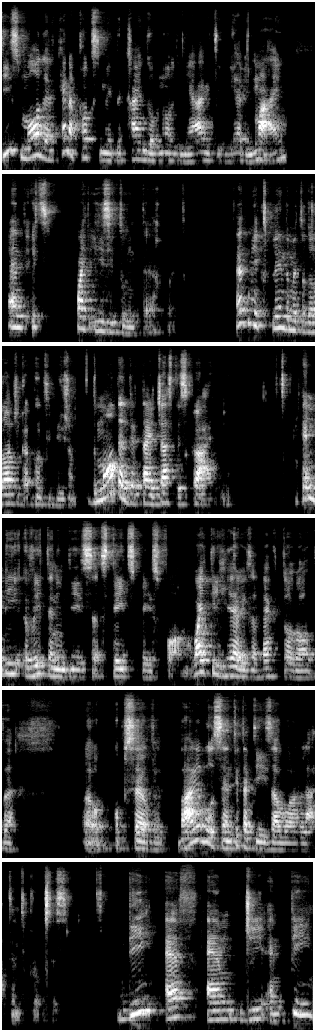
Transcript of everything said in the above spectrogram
this model can approximate the kind of nonlinearity we have in mind, and it's quite easy to interpret. Let me explain the methodological contribution. The model that I just described can be written in this state space form. Yt here is a vector of uh, observed variables, and theta t is our latent process. D, F, M, G, and P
